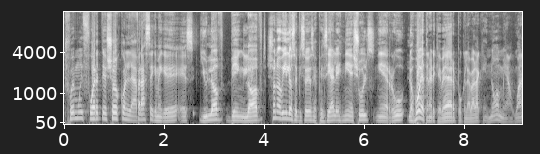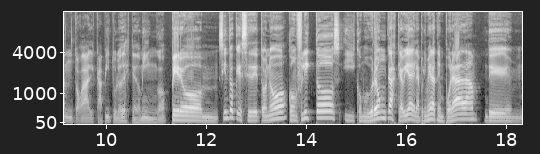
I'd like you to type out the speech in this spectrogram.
fue muy fuerte. Yo con la frase que me quedé es You love being loved. Yo no vi los episodios especiales ni de Jules ni de Rue. Los voy a tener que ver porque la verdad que no me aguanto al capítulo de este domingo. Pero mm, siento que se detonó conflictos y como broncas que había de la primera temporada. De mm,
